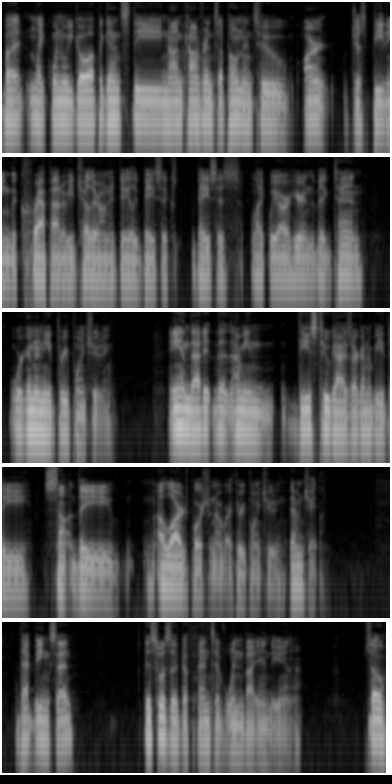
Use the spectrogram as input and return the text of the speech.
But like when we go up against the non-conference opponents who aren't just beating the crap out of each other on a daily basis basis like we are here in the Big 10, we're going to need three-point shooting. And that it, that I mean these two guys are going to be the the a large portion of our three-point shooting, them and Jalen. That being said, this was a defensive win by Indiana. So,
